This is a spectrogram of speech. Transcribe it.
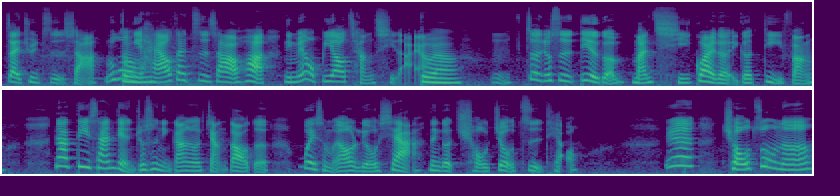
再去自杀？如果你还要再自杀的话，你没有必要藏起来啊。对啊，嗯，这就是第二个蛮奇怪的一个地方。那第三点就是你刚刚有讲到的，为什么要留下那个求救字条？因为求助呢，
